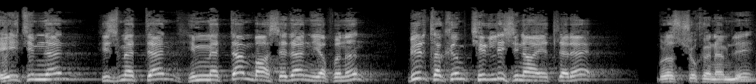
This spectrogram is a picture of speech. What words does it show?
Eğitimden, hizmetten, himmetten bahseden yapının bir takım kirli cinayetlere, burası çok önemli,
